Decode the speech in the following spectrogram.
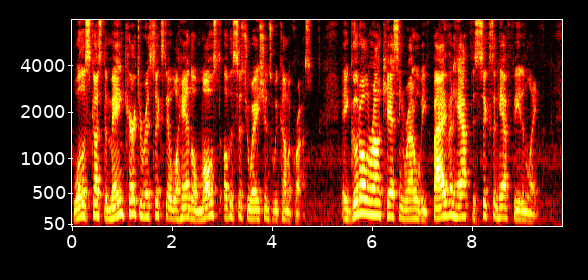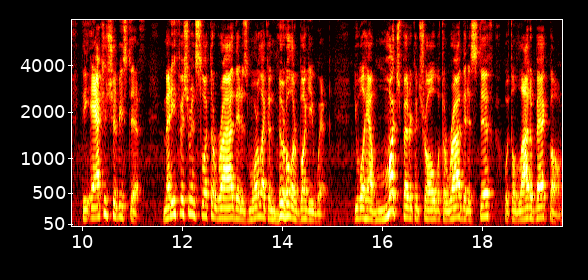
We'll discuss the main characteristics that will handle most of the situations we come across. A good all-around casting rod will be 5.5 to 6.5 feet in length. The action should be stiff. Many fishermen select a rod that is more like a noodle or buggy whip. You will have much better control with a rod that is stiff with a lot of backbone.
